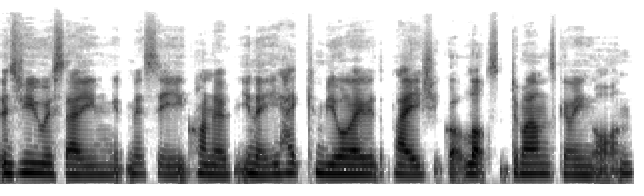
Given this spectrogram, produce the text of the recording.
as you were saying, Missy, kind of, you know, your head can be all over the place. You've got lots of demands going on.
